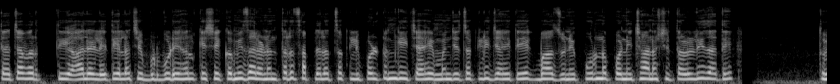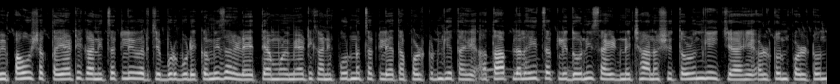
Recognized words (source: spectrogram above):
त्याच्यावरती आलेले तेलाचे बुडबुडे हलकेसे कमी झाल्यानंतरच आपल्याला चकली पलटून घ्यायची आहे. म्हणजे चकली जी आहे ती एक बाजूने पूर्णपणे छान अशी तळली जाते. तुम्ही पाहू शकता या ठिकाणी चकलीवरचे बुडबुडे कमी झालेले आहेत. त्यामुळे मी या ठिकाणी पूर्ण चकली आता पलटून घेत आहे. आता आपल्याला ही चकली दोन्ही साईडने छान अशी तळून घ्यायची आहे. अलटून पलटून.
